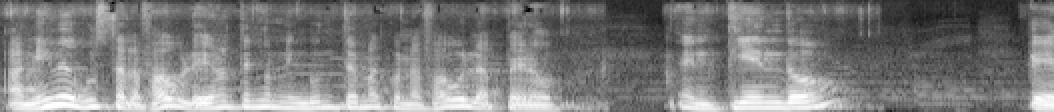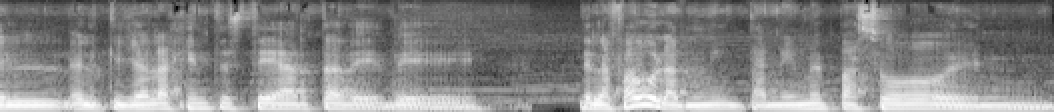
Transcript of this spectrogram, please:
a mí me gusta la fábula, yo no tengo ningún tema con la fábula, pero entiendo el, el que ya la gente esté harta de, de, la fábula. También me pasó en,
